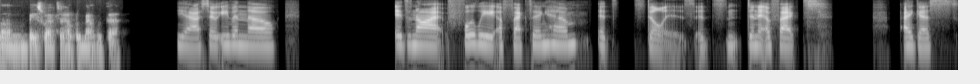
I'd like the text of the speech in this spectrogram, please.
um, base would have to help him out with that. Yeah. So even though it's not fully affecting him, it still is. It's didn't affect, I guess,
